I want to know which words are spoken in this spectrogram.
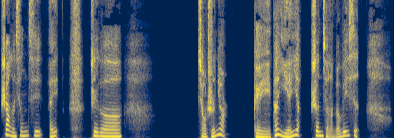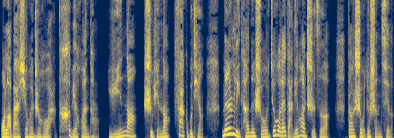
上个星期，哎，这个小侄女儿给她爷爷申请了个微信，我老爸学会之后啊，特别欢头，语音呢、视频呢发个不停，没人理他的时候，就会来打电话指责。当时我就生气了，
